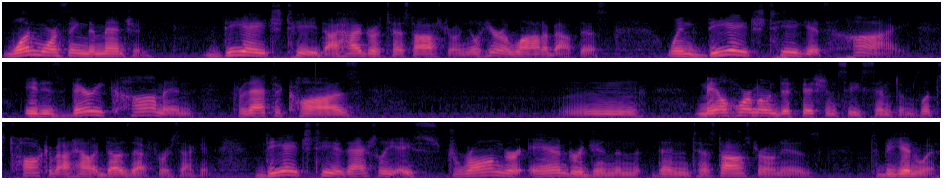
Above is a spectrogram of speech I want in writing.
One more thing to mention, DHT, dihydrotestosterone, you'll hear a lot about this. When DHT gets high, it is very common for that to cause mm, male hormone deficiency symptoms. Let's talk about how it does that for a second. DHT is actually a stronger androgen than, than testosterone is to begin with.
